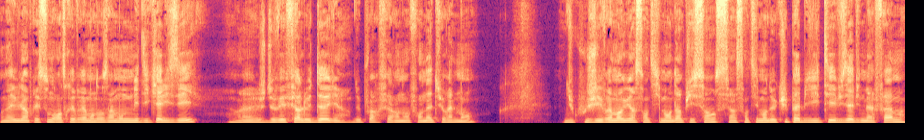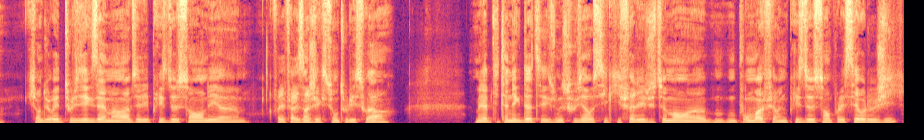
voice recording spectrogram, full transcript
On a eu l'impression de rentrer vraiment dans un monde médicalisé. je devais faire le deuil de pouvoir faire un enfant naturellement. Du coup, j'ai vraiment eu un sentiment d'impuissance un sentiment de culpabilité vis-à-vis de ma femme, qui endurait tous les examens, elle faisait les prises de sang, il euh, fallait faire les injections tous les soirs. Mais la petite anecdote, c'est que je me souviens aussi qu'il fallait justement, euh, pour moi, faire une prise de sang pour les sérologies.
